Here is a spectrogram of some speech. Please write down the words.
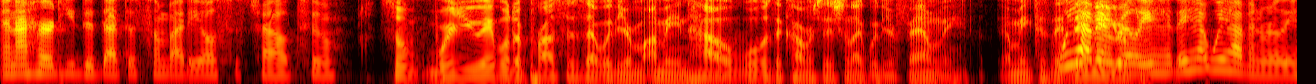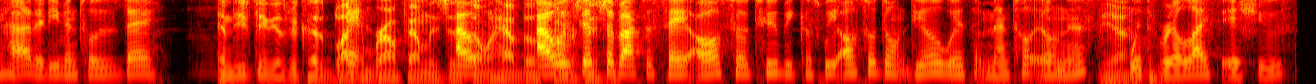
and I heard he did that to somebody else's child too. So, were you able to process that with your? mom? I mean, how? What was the conversation like with your family? I mean, because they, we they haven't you were- really they have we haven't really had it even till this day. And do you think that's because black and brown families just I- don't have those? I was just about to say also too because we also don't deal with mental illness Yeah. with real life issues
